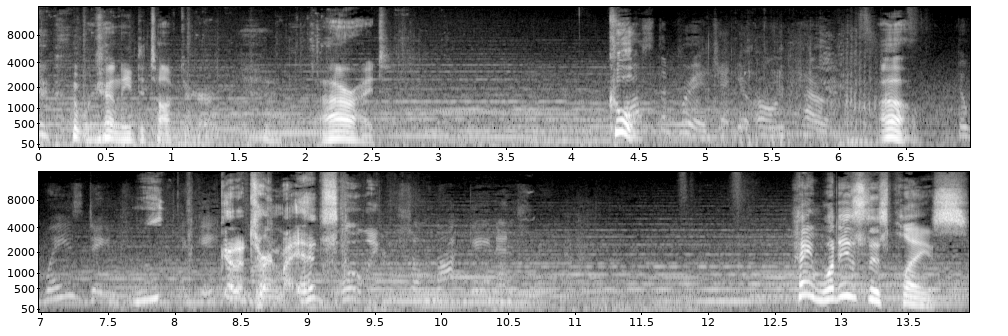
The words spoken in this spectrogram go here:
we're gonna need to talk to her. Alright. Cool. Cross the bridge at your own peril. Oh. The way is dangerous. The gate Gotta turn my head slowly. You shall not gain entry. Hey, what is this place?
